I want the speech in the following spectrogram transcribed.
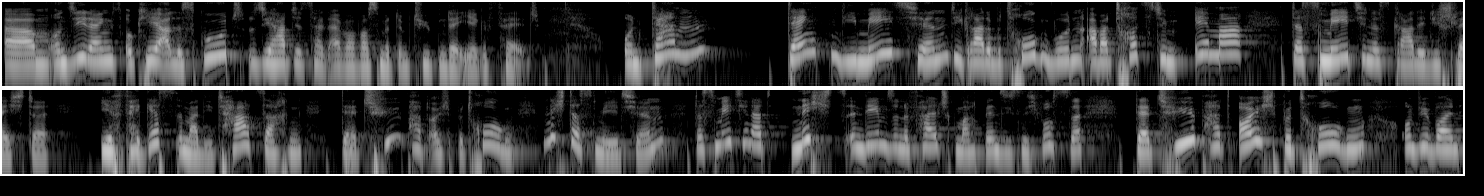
Ähm, und sie denkt, okay, alles gut, sie hat jetzt halt einfach was mit dem Typen, der ihr gefällt. Und dann denken die Mädchen, die gerade betrogen wurden, aber trotzdem immer, das Mädchen ist gerade die Schlechte. Ihr vergesst immer die Tatsachen, der Typ hat euch betrogen, nicht das Mädchen. Das Mädchen hat nichts in dem Sinne falsch gemacht, wenn sie es nicht wusste. Der Typ hat euch betrogen und wir wollen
